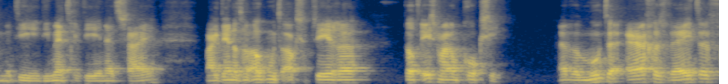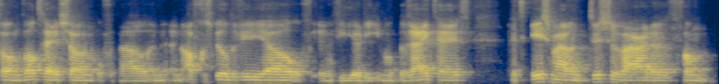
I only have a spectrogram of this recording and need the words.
met die, die metric die je net zei. Maar ik denk dat we ook moeten accepteren, dat is maar een proxy. We moeten ergens weten van wat heeft zo'n, of het nou een, een afgespeelde video of een video die iemand bereikt heeft. Het is maar een tussenwaarde van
